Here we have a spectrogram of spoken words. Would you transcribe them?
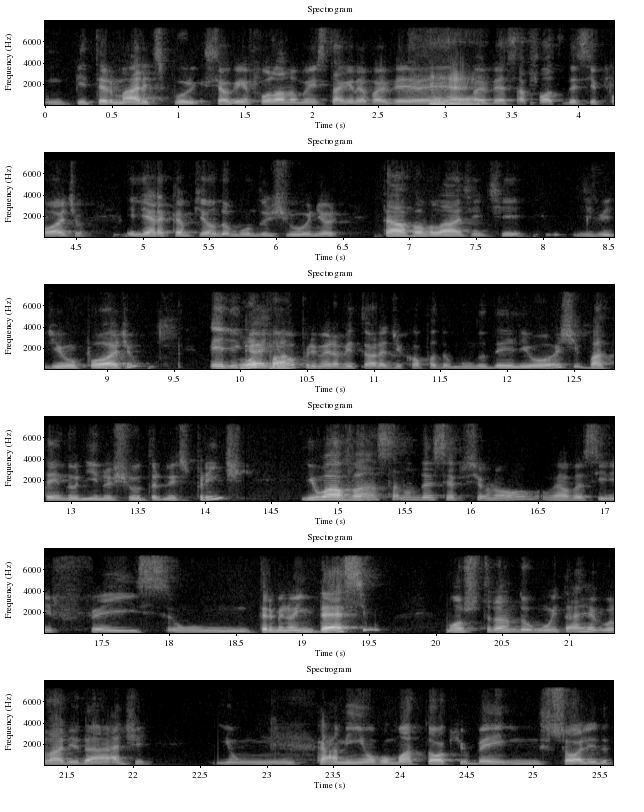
em Peter Maritzburg. Se alguém for lá no meu Instagram, vai ver, é. vai ver essa foto desse pódio. Ele era campeão do mundo júnior. Tava lá, a gente dividiu o pódio. Ele Opa. ganhou a primeira vitória de Copa do Mundo dele hoje, batendo o Nino Shooter no sprint. E o Avança não decepcionou. O Avancini fez um. terminou em décimo, mostrando muita regularidade e um caminho rumo a Tóquio bem sólido.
